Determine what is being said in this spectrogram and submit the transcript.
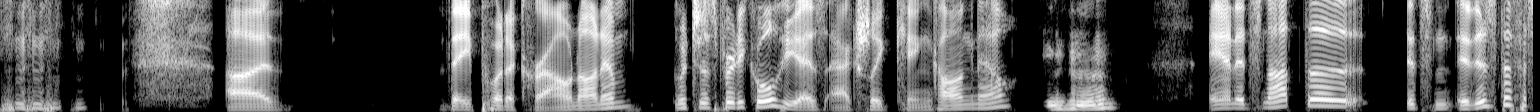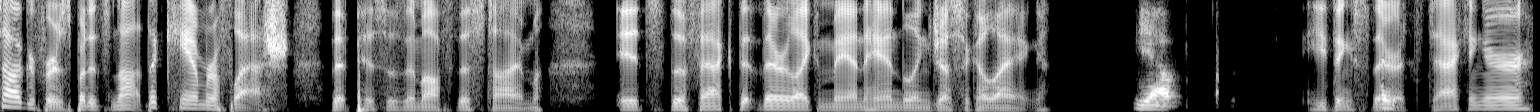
uh, they put a crown on him, which is pretty cool. He is actually King Kong now Mm-hmm. and it's not the it's it is the photographers but it's not the camera flash that pisses him off this time. It's the fact that they're like manhandling jessica lange Yep. he thinks they're attacking her.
